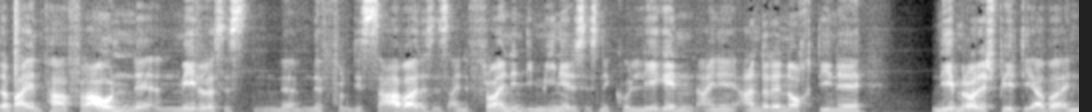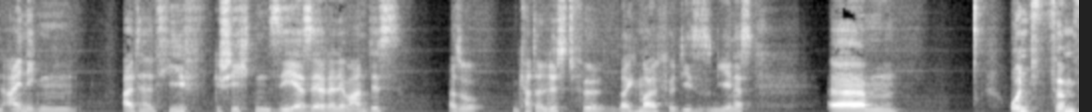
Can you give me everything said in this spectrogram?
dabei ein paar Frauen, ein Mädel, das ist eine, eine, die Saba, das ist eine Freundin, die Mine, das ist eine Kollegin, eine andere noch, die eine Nebenrolle spielt, die aber in einigen Alternativgeschichten sehr, sehr relevant ist. Also ein Katalyst für, sag ich mal, für dieses und jenes. Ähm, und fünf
